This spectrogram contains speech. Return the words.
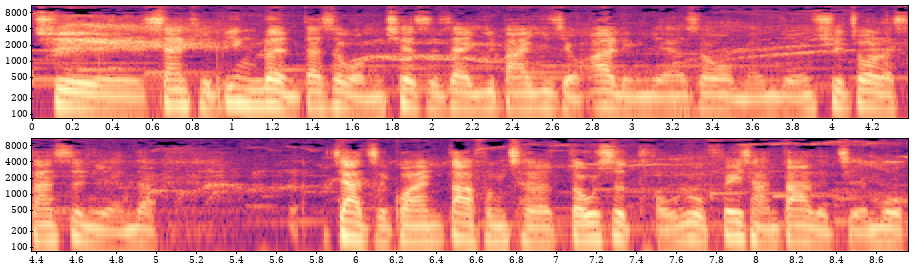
去相提并论，但是我们确实在一八、一九、二零年的时候，我们连续做了三四年的价值观大风车，都是投入非常大的节目。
